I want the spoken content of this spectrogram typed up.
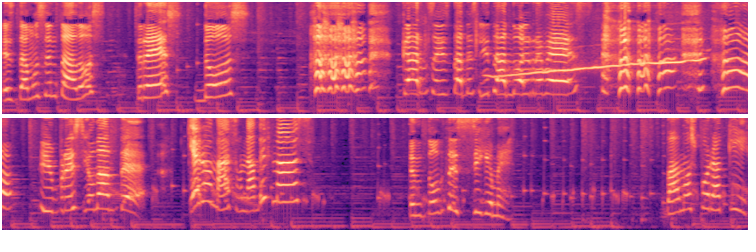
¿Estamos sentados? Tres, dos... Carl se está deslizando al revés. ¡Impresionante! Quiero más, una vez. Entonces sígueme. Vamos por aquí.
